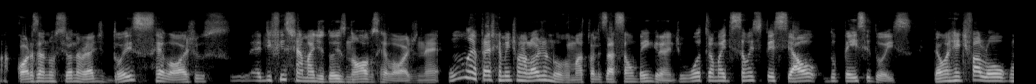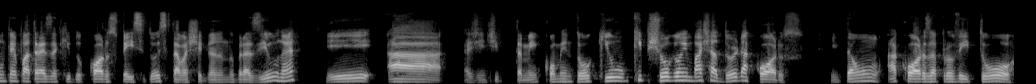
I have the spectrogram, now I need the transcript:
a Coros anunciou, na verdade, dois relógios. É difícil chamar de dois novos relógios, né? Um é praticamente um relógio novo, uma atualização bem grande. O outro é uma edição especial do Pace 2. Então a gente falou algum tempo atrás aqui do Coros Pace 2, que estava chegando no Brasil, né? E a, a gente também comentou que o Kipchoge é o embaixador da Coros. Então a Coros aproveitou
